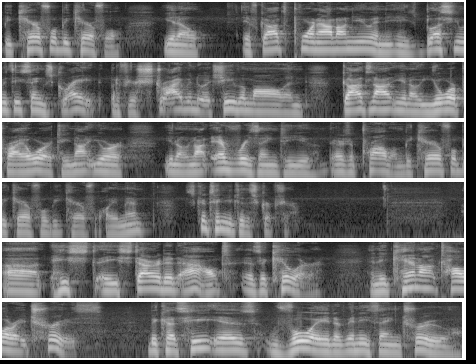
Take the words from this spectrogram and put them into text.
Be careful. Be careful. You know, if God's pouring out on you and He's blessing you with these things, great. But if you're striving to achieve them all and God's not, you know, your priority, not your you know, not everything to you. There's a problem. Be careful, be careful, be careful. Amen. Let's continue to the scripture. Uh, he, he started out as a killer, and he cannot tolerate truth because he is void of anything true.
